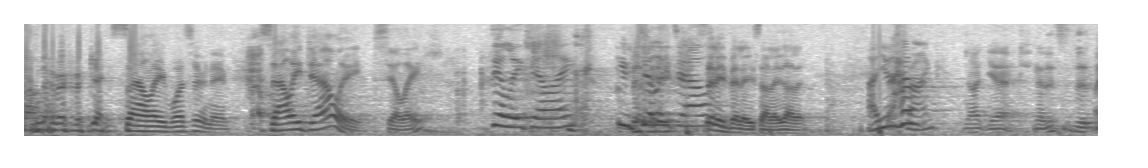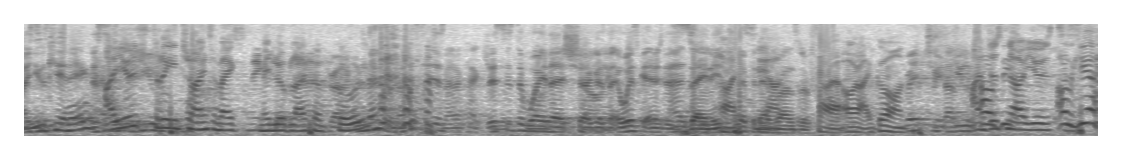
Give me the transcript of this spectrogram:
I'll never forget Sally. What's her name? Sally Dally. Silly. Dilly dilly. You dilly dilly. Silly Billy, Sally, Sally. Are you How- Frank? Not yet. No, this is the. Are you is- kidding? This Are you three trying to make me look like a fool? No, this is, this is the way their show goes. They always get into this zany I trip and see. everyone sort of... All right, all right, go on. Richard, I'm Oh, just the- not used to Oh, yeah.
